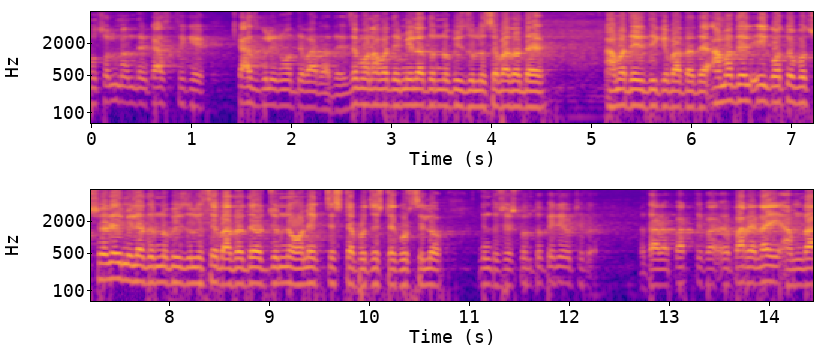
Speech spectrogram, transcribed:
মুসলমানদের কাছ থেকে কাজগুলির মধ্যে বাধা দেয়। যেমন আমাদের মিলাদুন্নবী জুলুসে বাধা দেয় আমাদের দিকে বাধা দেয়। আমাদের এই গত বছরে মিলাদুন্নবী জুলুসে বাধা দেওয়ার জন্য অনেক চেষ্টা প্রচেষ্টা করছিল, কিন্তু শেষ পর্যন্ত পেরে ওঠে তারা পারতে পারে নাই, আমরা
